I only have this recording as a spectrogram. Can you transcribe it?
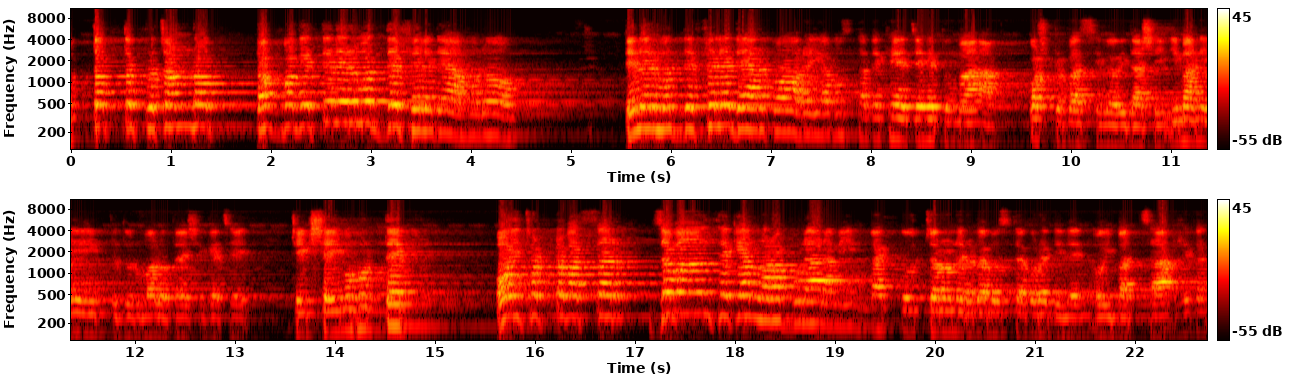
উত্তপ্ত প্রচণ্ড টকবগে তেলের মধ্যে ফেলে দেয়া হলো, তেলের মধ্যে ফেলে দেওয়ার পর এই অবস্থা দেখে যেহেতু মা কষ্ট পাচ্ছিল, ওই দাসী ইমানে একটু দুর্বলতা এসে গেছে, ঠিক সেই মুহূর্তে ওই ছোট্ট বাচ্চার জবান থেকে আল্লাহ রাব্বুল আলামিন বাক্য উচ্চারণের ব্যবস্থা করে দিলেন। ওই বাচ্চা সেখান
